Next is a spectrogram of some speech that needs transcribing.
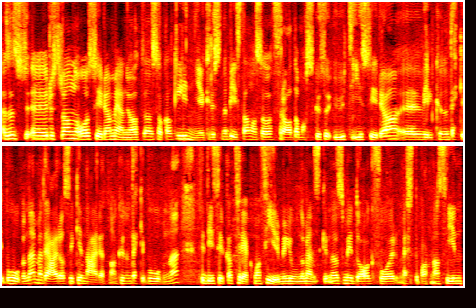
Altså, eh, Russland og Syria mener jo at en såkalt linjekryssende bistand, altså fra Damaskus og ut i Syria, eh, vil kunne dekke behovene, men det er altså ikke i nærheten av å kunne dekke behovene til de ca. 3,4 millioner menneskene som i dag får mesteparten av sin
